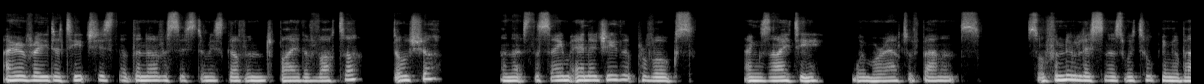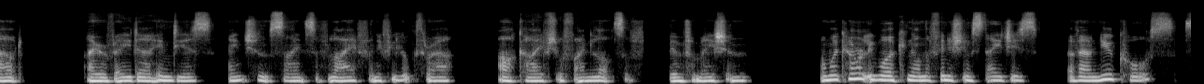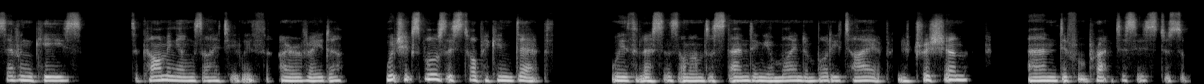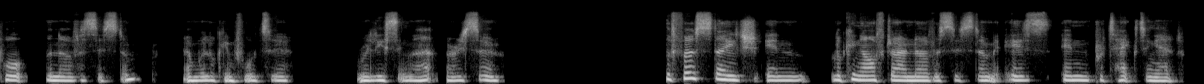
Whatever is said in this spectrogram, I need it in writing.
Ayurveda teaches that the nervous system is governed by the Vata dosha, and that's the same energy that provokes anxiety when we're out of balance. So, for new listeners, we're talking about Ayurveda, India's ancient science of life. And if you look through our archives, you'll find lots of information. And we're currently working on the finishing stages of our new course, Seven Keys to Calming Anxiety with Ayurveda, which explores this topic in depth with lessons on understanding your mind and body type, nutrition, and different practices to support the nervous system. And we're looking forward to releasing that very soon. The first stage in looking after our nervous system is in protecting it.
